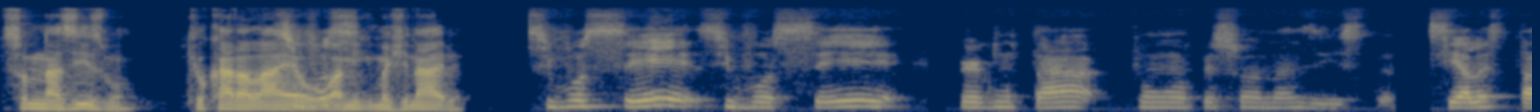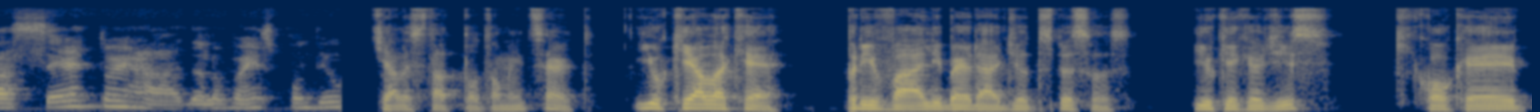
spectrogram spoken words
sobre nazismo? Que o cara lá Se é o você- amigo imaginário? Se você, se você perguntar para uma pessoa nazista se ela está certa ou errada, ela vai responder o Que ela está totalmente certa. E o que ela quer? Privar a liberdade de outras pessoas. E o que, que eu disse? Que qualquer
